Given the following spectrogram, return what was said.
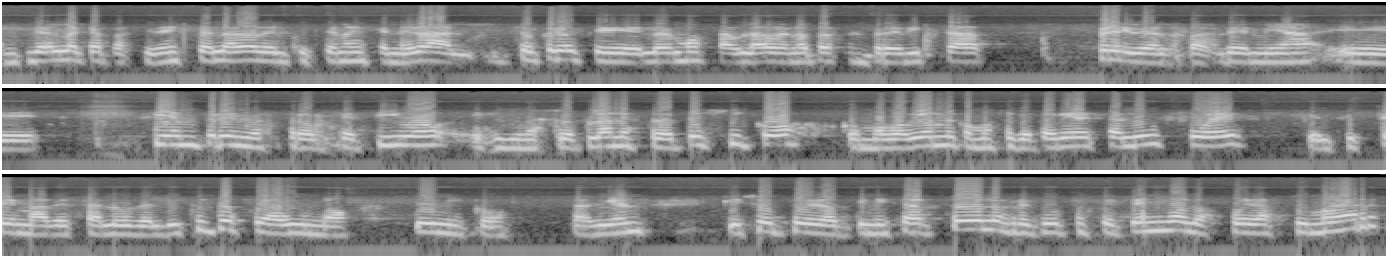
ampliar la capacidad instalada del sistema en general. Yo creo que lo hemos hablado en otras entrevistas previas a la pandemia. Eh, siempre nuestro objetivo y nuestro plan estratégico como gobierno y como Secretaría de Salud fue que el sistema de salud del distrito sea uno, único, ¿está bien? Que yo pueda optimizar todos los recursos que tengo, los pueda sumar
